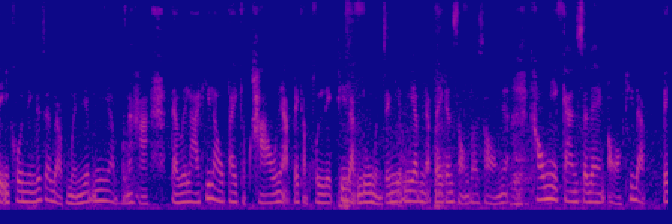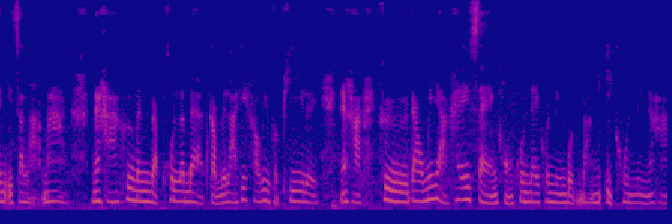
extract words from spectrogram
แต่อีกคนนึงก็จะแบบเหมือนเงียบๆนะคะ แต่เวลาที่เราไปกับเขาเนี่ยไปกับคนเล็กที่แบบดูเหมือนจะเงียบๆเนี่ยไปกัน 2 ต่อ2เนี่ยเขามีการแสดงออกที่แบบเป็นอิสระมากนะคะ คือมันแบบคนละแบบกับเวลาที่เขาอยู่กับพี่เลยนะคะ คือเราไม่อยากให้แสงของคนใดคนหนึ่งบดบังอีกคนหนึ่งนะคะ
